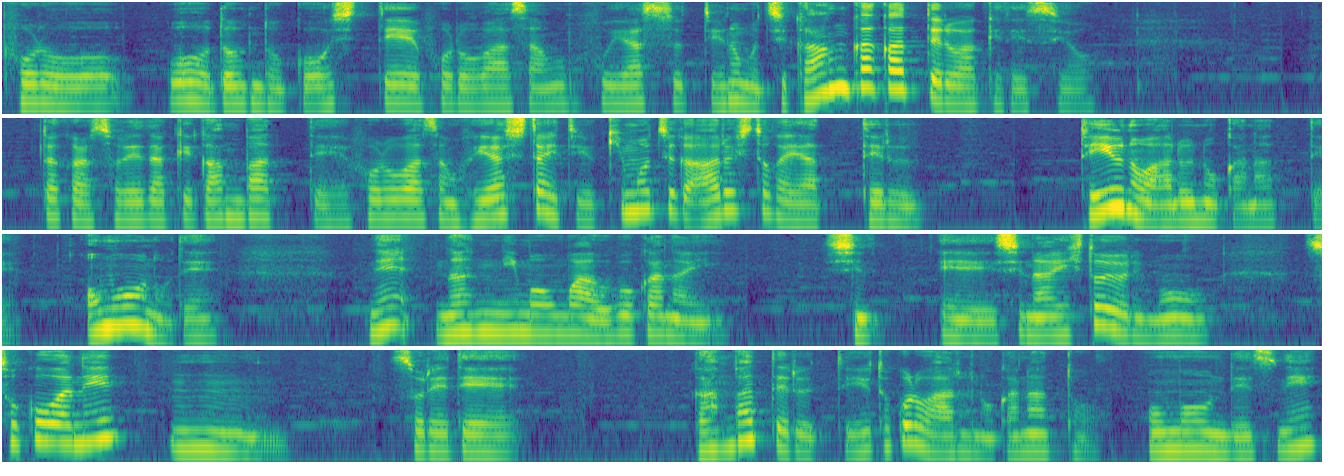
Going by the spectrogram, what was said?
フォローをどんどんこうしてフォロワーさんを増やすっていうのも時間かかってるわけですよ。だからそれだけ頑張ってフォロワーさんを増やしたいという気持ちがある人がやってるっていうのはあるのかなって思うのでね何にもまあ動かないし,、えー、しない人よりもそこはね、うん、それで頑張ってるっていうところはあるのかなと思うんですね。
